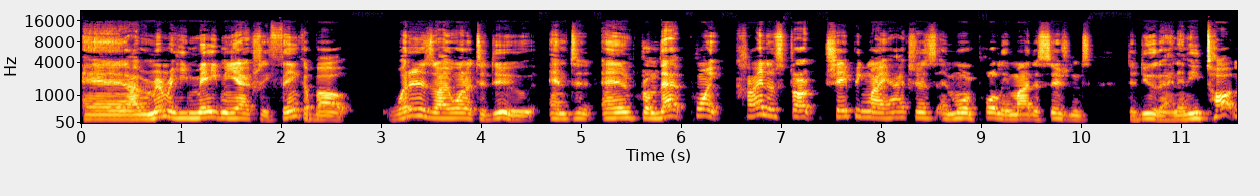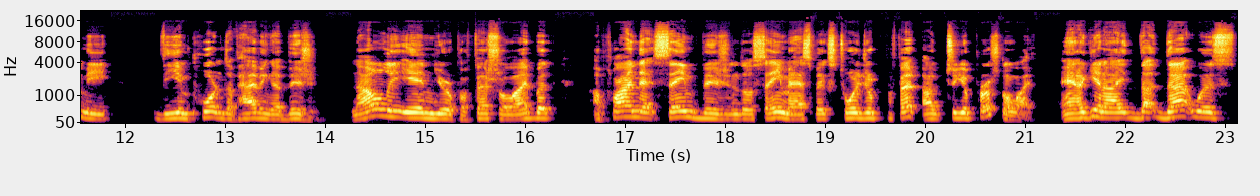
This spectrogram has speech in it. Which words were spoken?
And I remember he made me actually think about what it is I wanted to do, and to and from that point, kind of start shaping my actions and more importantly, my decisions to do that. And he taught me the importance of having a vision, not only in your professional life, but applying that same vision, those same aspects towards your prof- uh, to your personal life. And again, I th- that was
